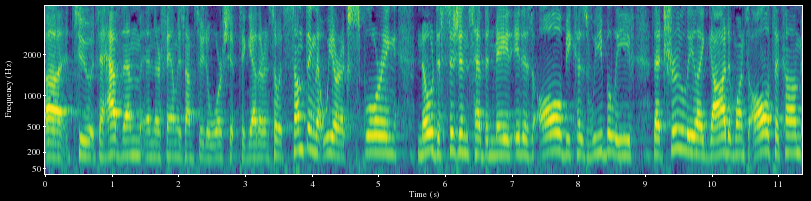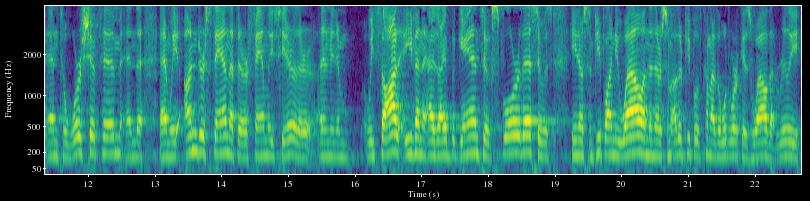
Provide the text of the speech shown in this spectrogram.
uh, to, to have them and their families an opportunity to worship together. And so it's something that we are exploring. No decisions have been made. It is all because we believe that truly, like God wants all to come and to worship Him, and and we understand that there are families here. There, I mean we thought even as I began to explore this, it was you know some people I knew well, and then there were some other people who've come out of the woodwork as well that really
